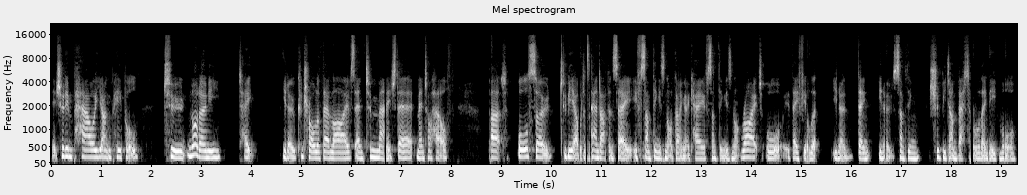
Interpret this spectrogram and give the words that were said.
It should empower young people to not only take, you know, control of their lives and to manage their mental health, but also to be able to stand up and say if something is not going okay, if something is not right, or they feel that you know they you know something should be done better or they need more.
